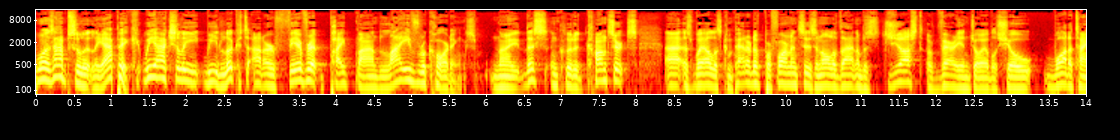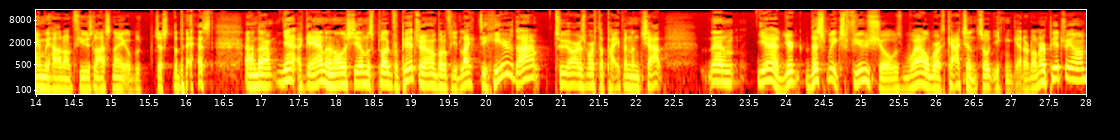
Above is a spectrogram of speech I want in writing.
was absolutely epic. We actually we looked at our favorite pipe band live recordings. Now, this included concerts uh, as well as competitive performances and all of that. And it was just a very enjoyable show. What a time we had on Fuse last night. It was just the best. And um, yeah, again, another shameless plug for Patreon. But if you'd like to hear that, two hours worth of piping and chat, then yeah, this week's Fuse show is well worth catching. So you can get it on our Patreon.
